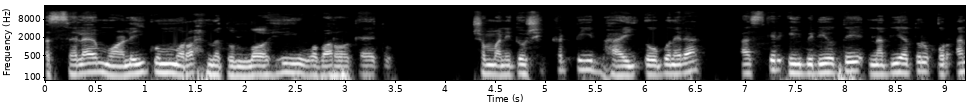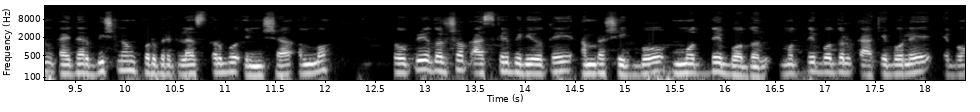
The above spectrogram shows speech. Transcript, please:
আসসালামু আলাইকুম রহমতুল্লাহি ওবরাকাত সম্মানিত শিক্ষার্থী, ভাই ও বোনেরা, আজকের এই ভিডিওতে নাদিয়াতুল কোরআন কায়দার বিশ নং পর্বের ক্লাস করব ইনশা আল্লাহ তো প্রিয় দর্শক, আজকের ভিডিওতে আমরা শিখব মধ্যে বদল। মধ্যে বদল কাকে বলে এবং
